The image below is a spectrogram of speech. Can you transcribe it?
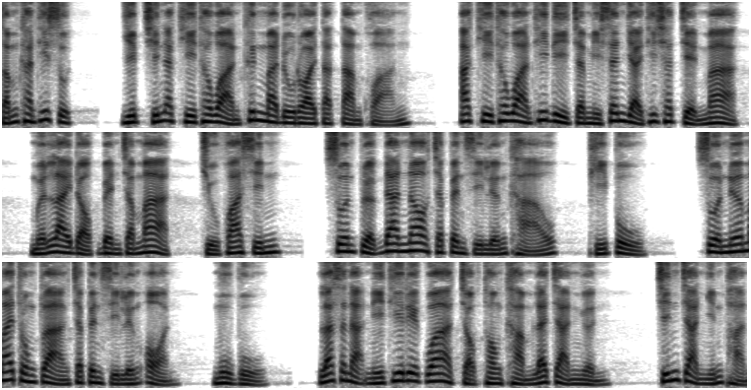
สำคัญที่สุด หยิบชิ้นอะคีทวานขึ้นมาดูรอยตัดตามขวางอะคีทวานที่ดีจะมีเส้นใยที่ชัดเจนมาก เหมือนลายดอกเบญจมาศ จิ๋วคว้าชิ้น ส่วนเปลือกด้านนอกจะเป็นสีเหลืองขาว ผีปู ส่วนเนื้อไม้ตรงกลางจะเป็นสีเหลืองอ่อน มูบู ลักษณะนี้ที่เรียกว่าจอกทองคำและจานเงิน ชิ้นจานหยินผัน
